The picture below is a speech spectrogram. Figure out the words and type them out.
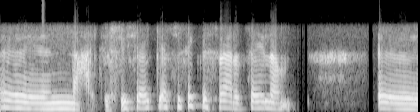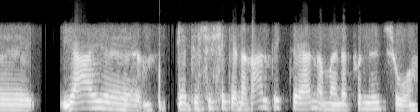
Øh, nej, det synes jeg ikke. Jeg synes ikke, det er svært at tale om. Øh, jeg, øh, ja, det synes jeg generelt ikke, det er, når man er på nedtur.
